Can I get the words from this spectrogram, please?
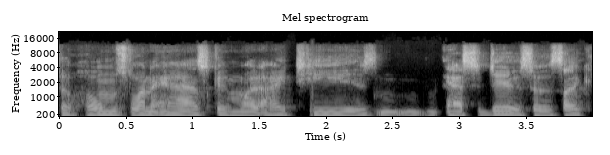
the homes want to ask, and what IT is mm, mm, asked to do. So it's like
